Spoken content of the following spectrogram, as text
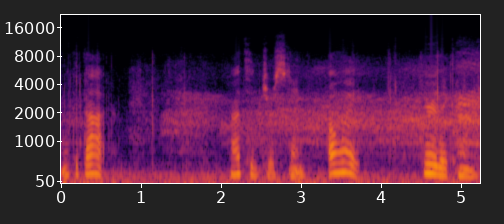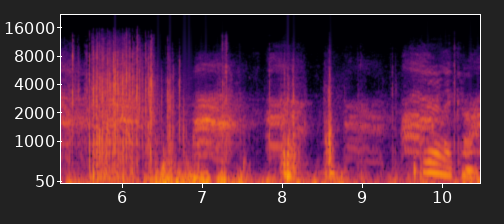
Look at that. That's interesting. Oh wait, here they come. Here they come.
